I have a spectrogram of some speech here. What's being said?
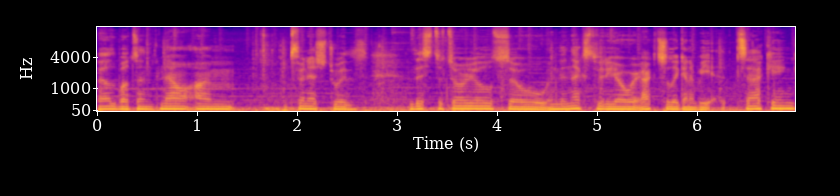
bell button. Now I'm finished with this tutorial so in the next video we're actually going to be attacking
